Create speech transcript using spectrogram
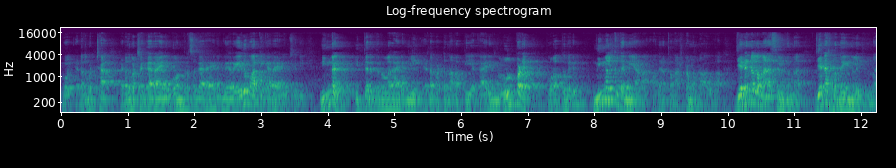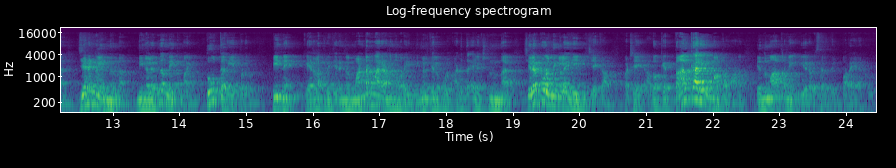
ഇപ്പോൾ ഇടതുപക്ഷ ഇടതുപക്ഷക്കാരായാലും കോൺഗ്രസ്സുകാരായാലും വേറെ ഏത് പാർട്ടിക്കാരായാലും ശരി നിങ്ങൾ ഇത്തരത്തിലുള്ള കാര്യങ്ങളിൽ ഇടപെട്ട് നടത്തിയ കാര്യങ്ങൾ ഉൾപ്പെടെ പുറത്തു വരും. നിങ്ങൾക്ക് തന്നെയാണ് അതിനൊക്കെ നഷ്ടമുണ്ടാവുക. ജനങ്ങളുടെ മനസ്സിൽ നിന്ന് ജനഹൃദയങ്ങളിൽ നിന്ന് ജനങ്ങളിൽ നിന്ന് നിങ്ങൾ എന്നേക്കുമായി തൂത്തെറിയപ്പെടും. പിന്നെ കേരളത്തിലെ ജനങ്ങൾ മണ്ടന്മാരാണെന്ന് പറയും. നിങ്ങൾ ചിലപ്പോൾ അടുത്ത ഇലക്ഷൻ നിന്നാൽ ചിലപ്പോൾ നിങ്ങളെ ജയിപ്പിച്ചേക്കാം. പക്ഷേ അതൊക്കെ താൽക്കാലികം മാത്രമാണ് എന്ന് മാത്രമേ ഈ ഒരു അവസരത്തിൽ പറയാനുള്ളൂ.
